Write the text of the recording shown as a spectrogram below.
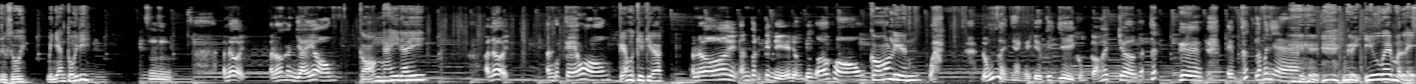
Được rồi Mình đi ăn tối đi uh-huh. Anh ơi Anh có khăn giấy không? Có ngay đây. Anh ơi Anh có kéo không? Kéo ở kia kìa. Anh ơi Anh có cái đĩa đựng tương ớt không? Có liền. Wow Đúng là nhà người yêu cái gì cũng có hết trơn á. Thích ghê. Em thích lắm á nhà Người yêu em mà lệ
